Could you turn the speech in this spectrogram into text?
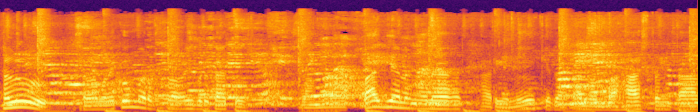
Halo, Assalamualaikum warahmatullahi wabarakatuh. Selamat pagi anak-anak. Hari ini kita akan membahas tentang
